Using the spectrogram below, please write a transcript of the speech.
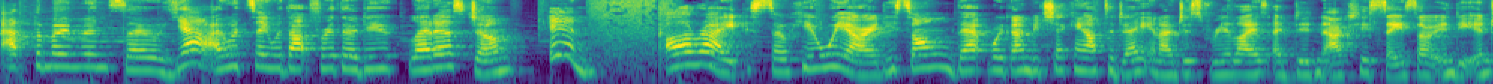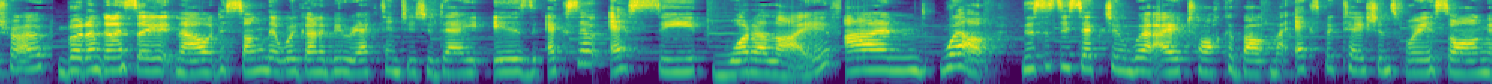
at the moment. So yeah, I would say without further ado, let us jump in. Alright, so here we are. The song that we're gonna be checking out today, and I just realized I didn't actually say so in the intro, but I'm gonna say it now. The song that we're gonna be reacting to today is EXO SC What a Life. And well, this is the section where I talk about my expectations for a song,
